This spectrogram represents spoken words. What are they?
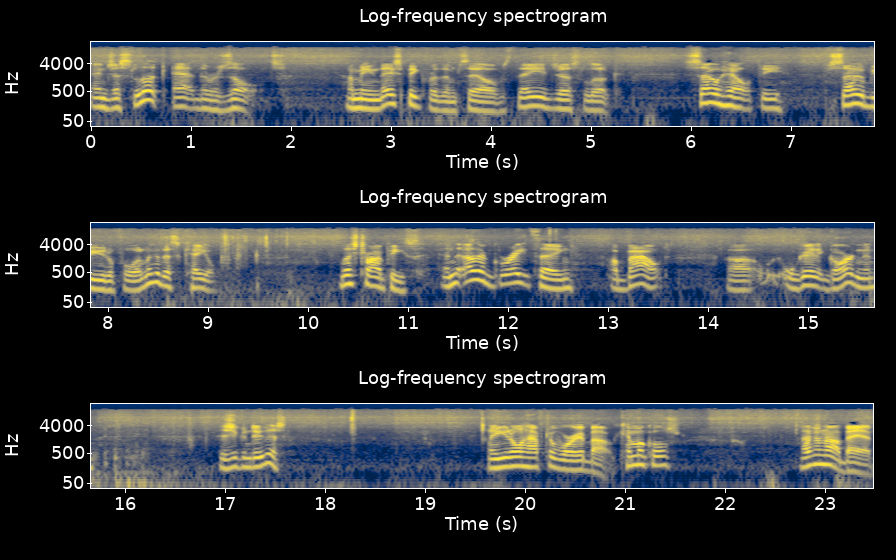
and just look at the results. I mean, they speak for themselves. They just look so healthy, so beautiful. And look at this kale. Let's try a piece. And the other great thing about uh, organic gardening is you can do this. And you don't have to worry about chemicals. That's not bad.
